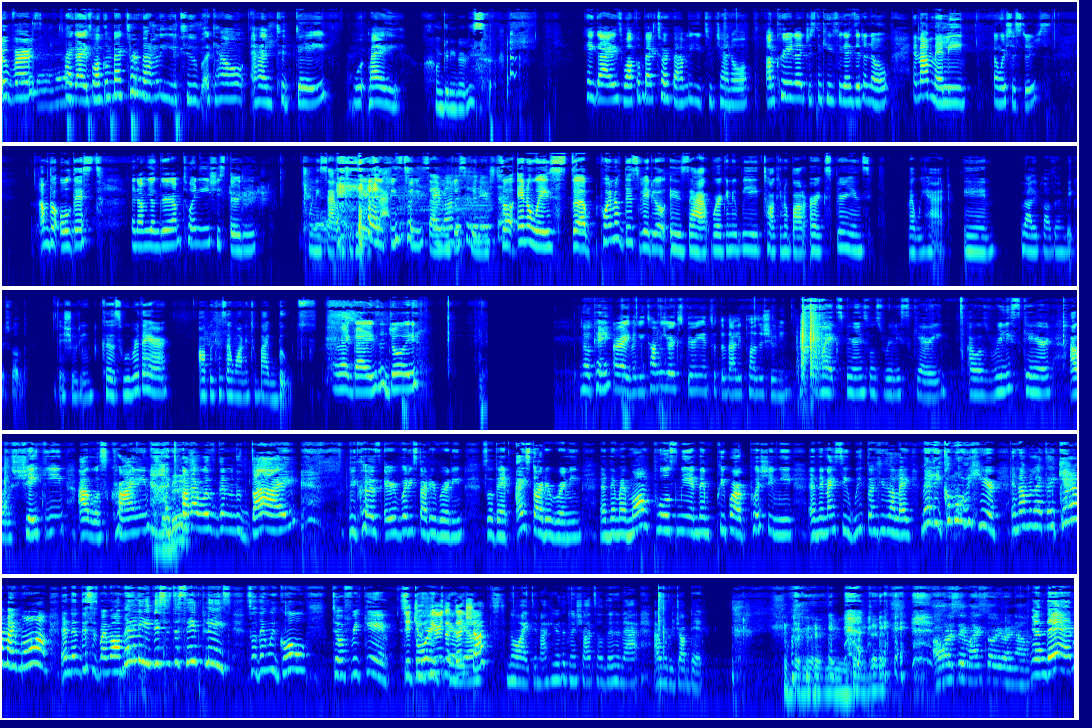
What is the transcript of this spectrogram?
bloopers. Hi guys, welcome back to our family YouTube account. And today, my I'm getting nervous. hey guys, welcome back to our family YouTube channel. I'm Karina, just in case you guys didn't know, and I'm Melly, and we're sisters. I'm the oldest, and I'm younger. I'm 20. She's 30. 27 to be exact. She's 27. just. So, anyways, the point of this video is that we're going to be talking about our experience that we had in Valley Plaza in Bakersfield. The shooting. Because we were there all because I wanted to buy boots. All right, guys, enjoy. Okay. All right, Millie, tell me your experience with the Valley Plaza shooting. So my experience was really scary. I was really scared. I was shaking. I was crying. I thought I was gonna die because everybody started running. So then I started running and then my mom pulls me and then people are pushing me and then I see Wito and he's all like, Melly, come over here. And I'm like, I can't, my mom. And then this is my mom, Melly, this is the same place. So then we go to a freaking Did you hear the area. gunshots? No, I did not hear the gunshots. Other than that, I would have dropped dead. I want to say my story right now. And then,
